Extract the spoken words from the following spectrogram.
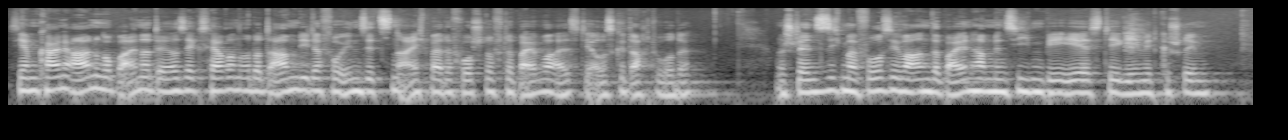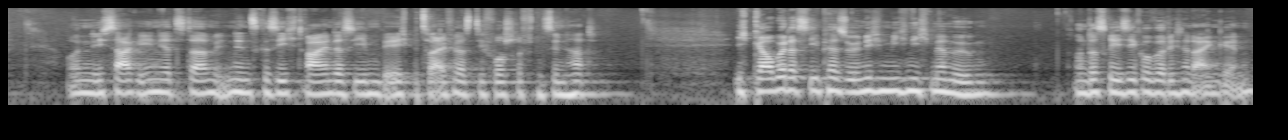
Sie haben keine Ahnung, ob einer der sechs Herren oder Damen, die da vor Ihnen sitzen, eigentlich bei der Vorschrift dabei war, als die ausgedacht wurde. Und stellen Sie sich mal vor, Sie waren dabei und haben den 7b ESTG mitgeschrieben. Und ich sage Ihnen jetzt da mitten ins Gesicht rein, der 7b, ich bezweifle, dass die Vorschrift einen Sinn hat. Ich glaube, dass Sie persönlich mich nicht mehr mögen. Und das Risiko würde ich nicht eingehen.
